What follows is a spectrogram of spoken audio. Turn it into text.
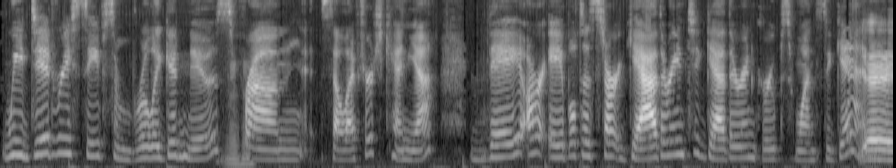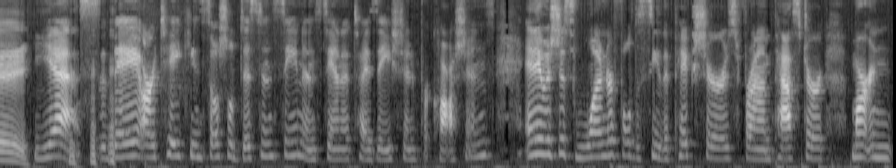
We did receive some really good news mm-hmm. from Cell Life Church Kenya. They are able to start gathering together in groups once again. Yay! Yes, they are taking social distancing and sanitization precautions. And it was just wonderful to see the pictures from Pastor Martin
